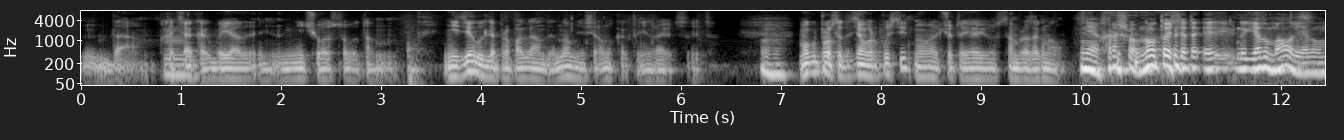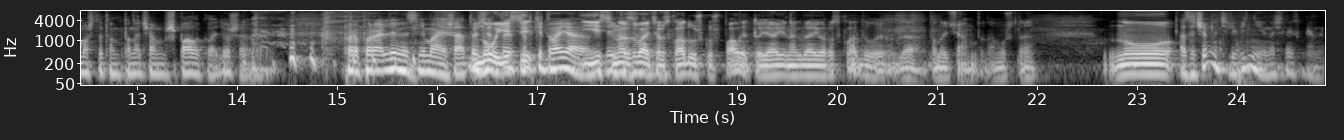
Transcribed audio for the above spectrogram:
Да. Хотя, как бы я ничего особо там не делаю для пропаганды, но мне все равно как-то не нравится это. Мгм. Могу просто эту тему пропустить, но что-то я ее сам разогнал. Не, хорошо. Ну, то есть, это, э, ну, я думал, мало ли, я думал, может, ты там по ночам шпалы кладешь, а пара- параллельно снимаешь. А то есть, ну, это если, все-таки твоя. если назвать раскладушку шпалой, то я иногда ее раскладываю, да, по ночам, потому что, ну, А зачем на телевидении ночные смены?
